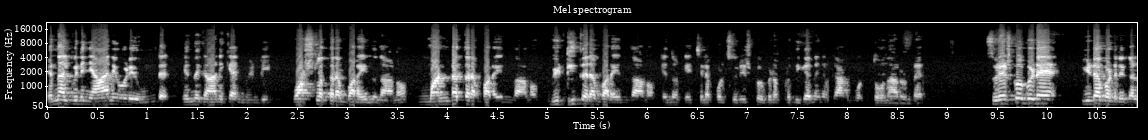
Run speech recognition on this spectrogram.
എന്നാൽ പിന്നെ ഞാൻ ഇവിടെ ഉണ്ട് എന്ന് കാണിക്കാൻ വേണ്ടി വഷളത്തരം പറയുന്നതാണോ മണ്ടത്തരം പറയുന്നതാണോ വിഡ്ഢിത്തരം പറയുന്നതാണോ എന്നൊക്കെ ചിലപ്പോൾ സുരേഷ് ഗോപിയുടെ പ്രതികരണങ്ങൾ കാണുമ്പോൾ തോന്നാറുണ്ട്. സുരേഷ് ഗോപിയുടെ ഇടപെടലുകൾ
